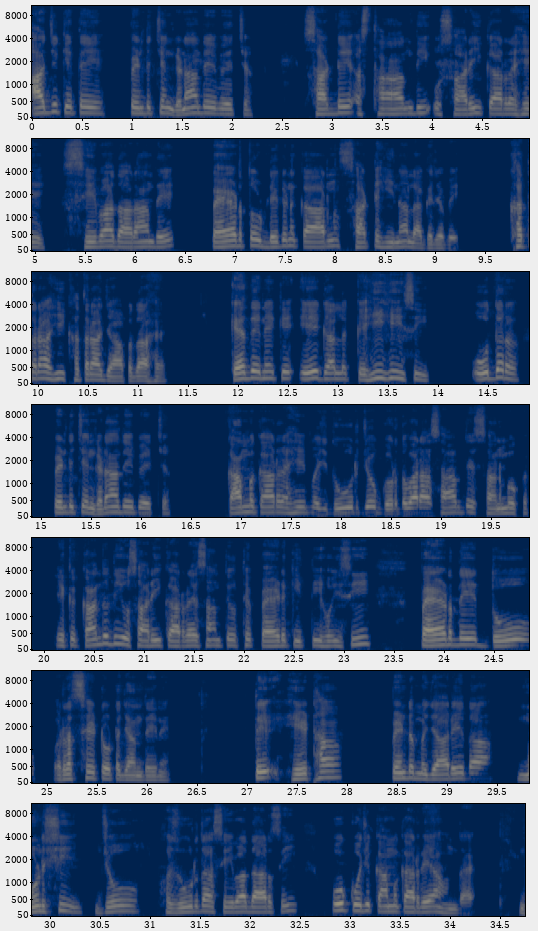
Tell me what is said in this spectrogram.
ਅੱਜ ਕਿਤੇ ਪਿੰਡ ਝਿੰਗੜਾਂ ਦੇ ਵਿੱਚ ਸਾਡੇ ਅਸਥਾਨ ਦੀ ਉਸਾਰੀ ਕਰ ਰਹੇ ਸੇਵਾਦਾਰਾਂ ਦੇ ਪੈੜ ਤੋਂ ਡਿੱਗਣ ਕਾਰਨ ਸੱਟ ਹੀ ਨਾ ਲੱਗ ਜਾਵੇ। ਖਤਰਾ ਹੀ ਖਤਰਾ ਜਾਪਦਾ ਹੈ। ਕਹਿੰਦੇ ਨੇ ਕਿ ਇਹ ਗੱਲ ਕਹੀ ਹੀ ਸੀ, ਉਧਰ ਪਿੰਡ ਝਿੰਗੜਾਂ ਦੇ ਵਿੱਚ ਕੰਮ ਕਰ ਰਹੇ ਮਜ਼ਦੂਰ ਜੋ ਗੁਰਦੁਆਰਾ ਸਾਹਿਬ ਦੇ ਸਨਮੁਖ ਇੱਕ ਕੰਧ ਦੀ ਉਸਾਰੀ ਕਰ ਰਹੇ ਸਨ ਤੇ ਉੱਥੇ ਪੈੜ ਕੀਤੀ ਹੋਈ ਸੀ। ਪੈੜ ਦੇ ਦੋ ਰੱਸੇ ਟੁੱਟ ਜਾਂਦੇ ਨੇ ਤੇ ਹੇਠਾਂ ਪਿੰਡ ਮਜਾਰੇ ਦਾ ਮੁਨਸ਼ੀ ਜੋ ਹਜ਼ੂਰ ਦਾ ਸੇਵਾਦਾਰ ਸੀ, ਉਹ ਕੁਝ ਕੰਮ ਕਰ ਰਿਹਾ ਹੁੰਦਾ ਹੈ।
